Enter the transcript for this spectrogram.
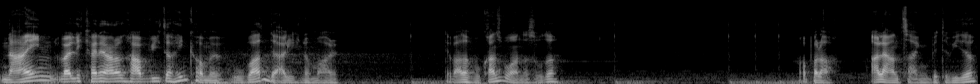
Nein, weil ich keine Ahnung habe, wie ich da hinkomme. Wo war denn der eigentlich nochmal? Der war doch wo ganz woanders, oder? Hoppala. Alle Anzeigen bitte wieder.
